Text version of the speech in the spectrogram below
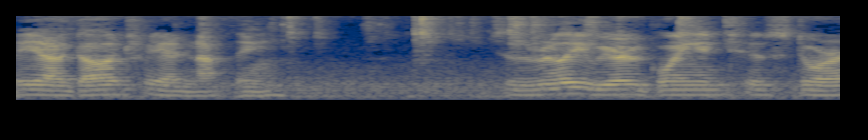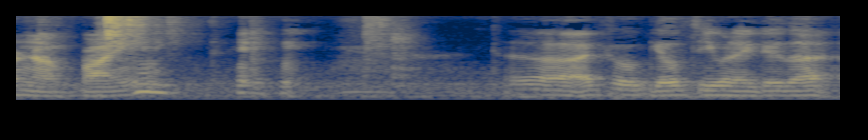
But yeah, Dollar Tree had nothing. Which is really weird going into a store and not buying anything. uh, I feel guilty when I do that.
